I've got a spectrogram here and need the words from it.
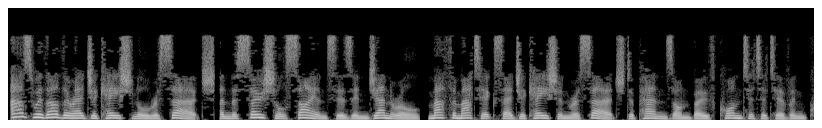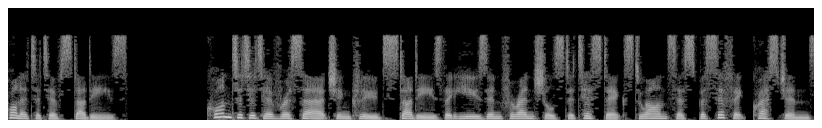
As with other educational research and the social sciences in general, mathematics education research depends on both quantitative and qualitative studies. Quantitative research includes studies that use inferential statistics to answer specific questions,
